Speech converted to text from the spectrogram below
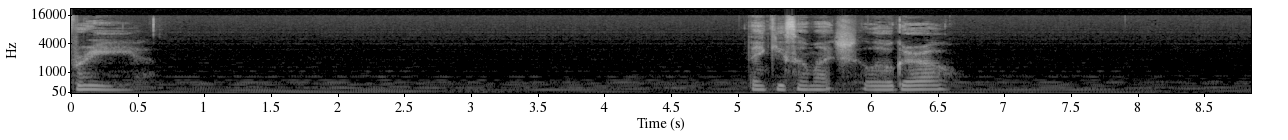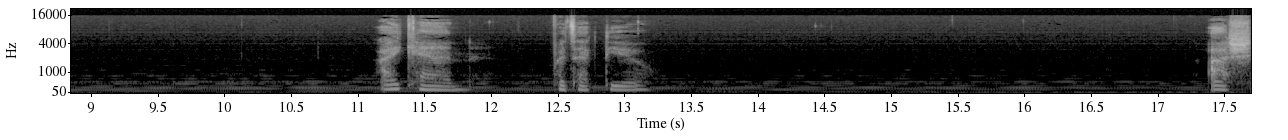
free. Thank you so much, little girl. I can protect you. Ashe.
